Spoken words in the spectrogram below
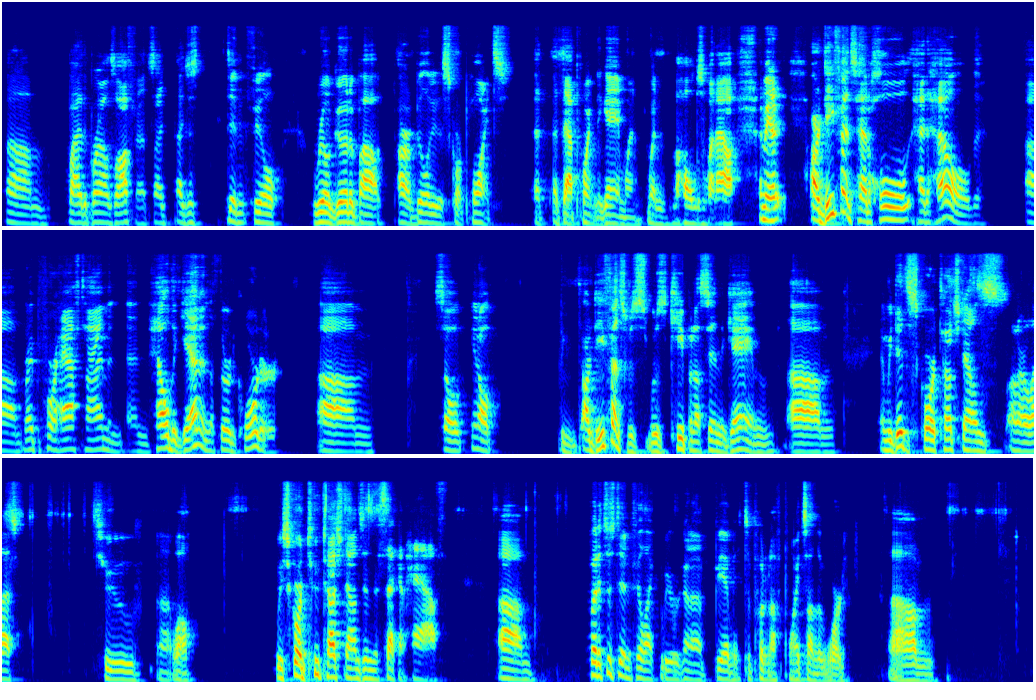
um, by the Browns offense, I, I just didn't feel real good about our ability to score points at, at that point in the game when when Mahomes went out. I mean, our defense had hold had held um, right before halftime and, and held again in the third quarter. Um, so you know, our defense was was keeping us in the game, um, and we did score touchdowns on our last two. Uh, well, we scored two touchdowns in the second half, um, but it just didn't feel like we were going to be able to put enough points on the board. Um,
